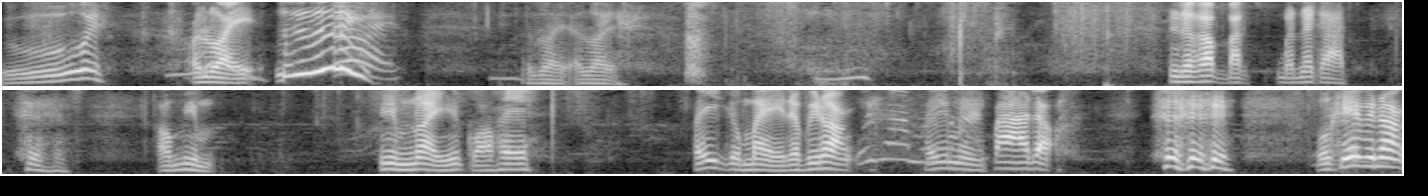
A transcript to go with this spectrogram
อุ้ยอร่อยอื้ออร่อย อร่อย นี่นะครับบักบรรยากาศ เอามิมมิมหน่อยนี่ก่อไฟไฟกับใหม่แล้วพี่น้องอุ้ยว่าไฟมันใหม่ปลาแล้วโอเคพี่น้อง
